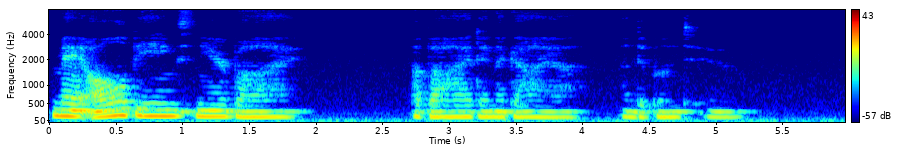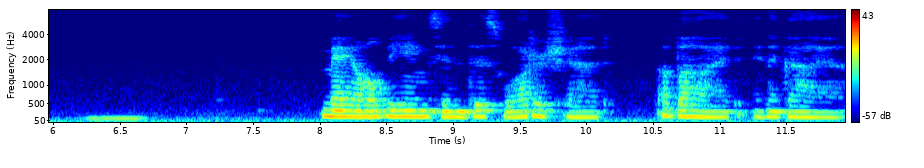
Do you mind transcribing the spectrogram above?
May all beings nearby abide in Agaya and Ubuntu. May all beings in this watershed abide in Agaya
